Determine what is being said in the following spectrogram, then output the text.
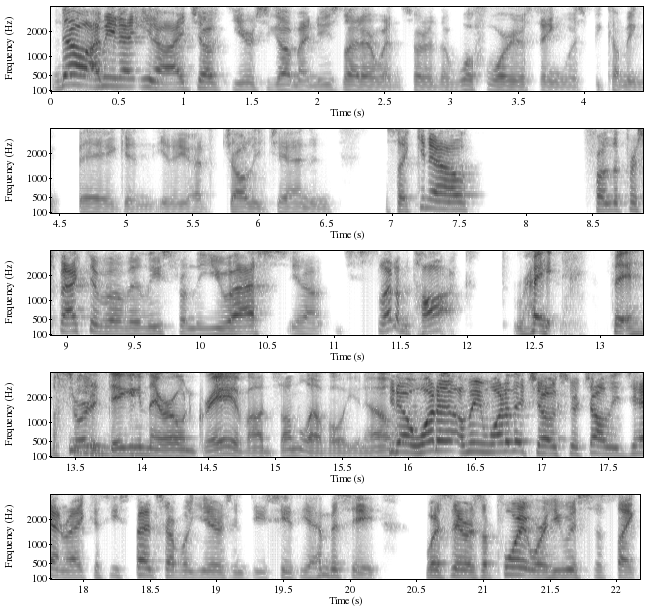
No, I mean, I, you know, I joked years ago in my newsletter when sort of the Wolf Warrior thing was becoming big, and you know, you had Zhao Lijian, and it's like, you know, from the perspective of at least from the U.S., you know, just let them talk. Right. It's sort of digging their own grave on some level, you know. You know what? I mean, one of the jokes with Zhao Lijian, right? Because he spent several years in D.C. at the embassy. Was there was a point where he was just like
